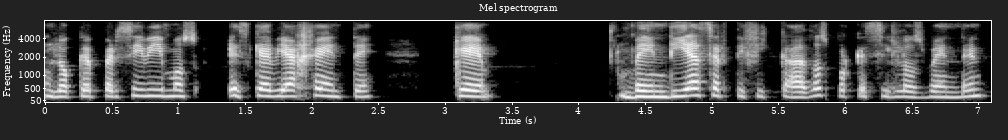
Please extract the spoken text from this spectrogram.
lo que percibimos es que había gente que vendía certificados, porque sí los venden,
